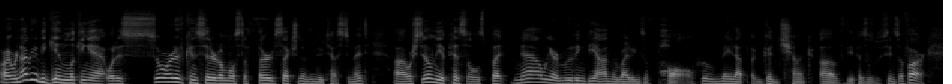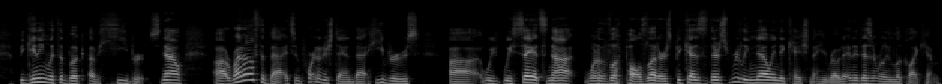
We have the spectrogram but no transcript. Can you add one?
All right, we're now going to begin looking at what is sort of considered almost a third section of the New Testament. Uh, we're still in the epistles, but now we are moving beyond the writings of Paul, who made up a good chunk of the epistles we've seen so far, beginning with the book of Hebrews. Now, uh, right off the bat, it's important to understand that Hebrews. Uh, we we say it's not one of Paul's letters because there's really no indication that he wrote it, and it doesn't really look like him.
